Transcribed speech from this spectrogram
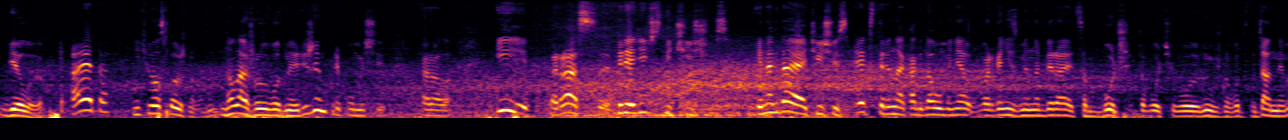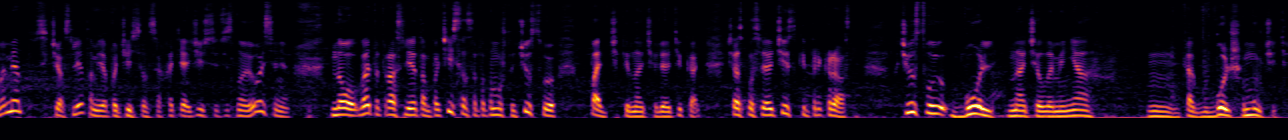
делаю. А это ничего сложного. Налаживаю водный режим при помощи коралла и раз периодически чищусь. Иногда я чищусь экстренно, когда у меня в организме набирается больше того, чего нужно. Вот в данный момент, сейчас летом я почистился, хотя я чистюсь весной и осенью, но в этот раз летом почистился, потому что чувствую, пальчики начали отекать. Сейчас после очистки прекрасно. Чувствую, боль начала меня как бы больше мучить.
